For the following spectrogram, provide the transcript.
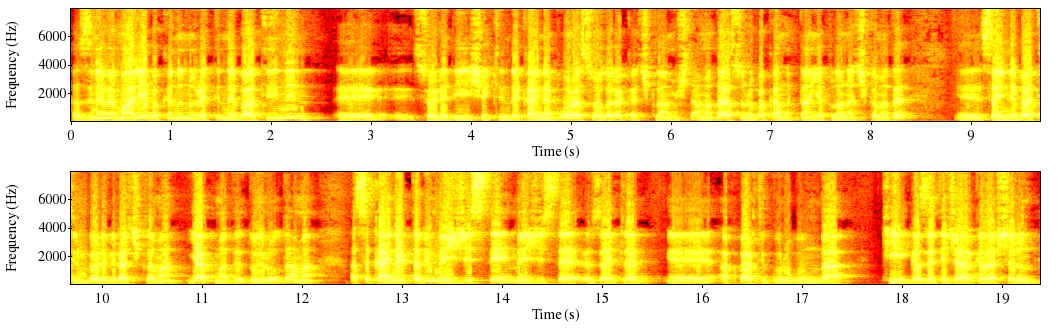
Hazine ve Maliye Bakanı Nurettin Nebati'nin e, e, söylediği şeklinde kaynak orası olarak açıklanmıştı ama daha sonra bakanlıktan yapılan açıklamada e, Sayın Nebati'nin böyle bir açıklama yapmadığı duyuruldu ama asıl kaynak tabii meclisti. Mecliste özellikle e, AK Parti grubundaki gazeteci arkadaşların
